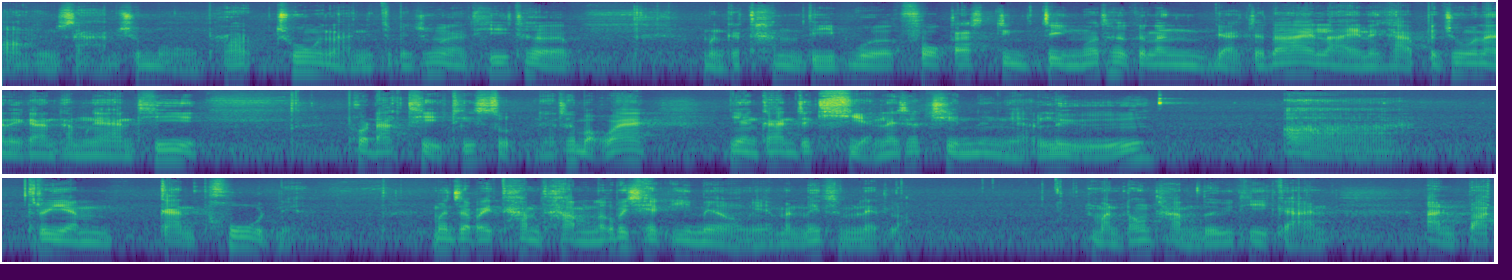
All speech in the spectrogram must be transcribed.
2ถึงชั่วโมง เพราะช่วงเวลานี้จะเป็นช่วงเวลาที่เธอเหมือนกับทำ deep work โฟกัสจริง ๆ ว่าเธอกำลังอยากจะได้อะไรนะครับ เป็นช่วงเวลาในการทำงานที่ productive ที่สุดเนี่ยเธอบอกว่าอย่างการจะเขียนอะไรสักชิ้นหนึ่งเนี่ยหรืออเตรียมการพูดเนี่ยมันจะไปทำทำแล้วก็ไปเช็คอีเมลองเงี้ยมันไม่สำเร็จหรอก มันต้องทำด้วยวิธีการอันปลัก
